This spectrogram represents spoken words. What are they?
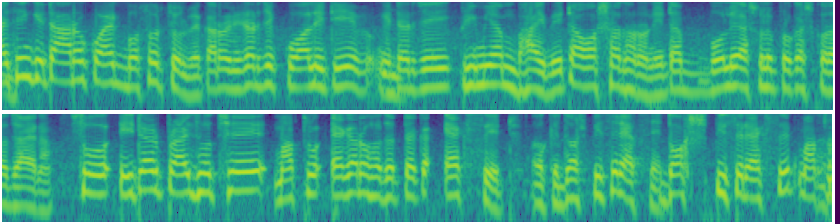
আই থিঙ্ক এটা আরও কয়েক বছর চলবে কারণ এটার যে কোয়ালিটি এটার যে প্রিমিয়াম ভাইব এটা অসাধারণ। এটা বলে আসলে প্রকাশ করা যায় না। সো এটার প্রাইস হচ্ছে মাত্র এগারো হাজার টাকা এক সেট ওকে দশ পিসের এক সেট দশ পিসের এক সেট মাত্র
